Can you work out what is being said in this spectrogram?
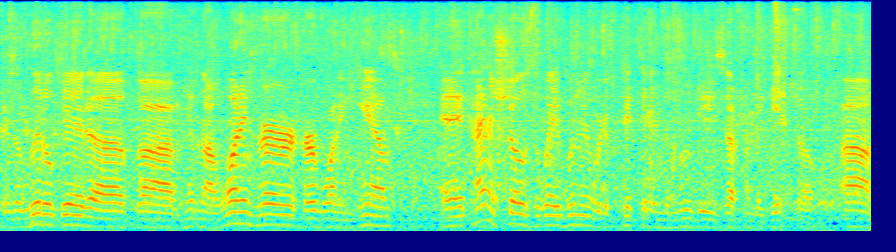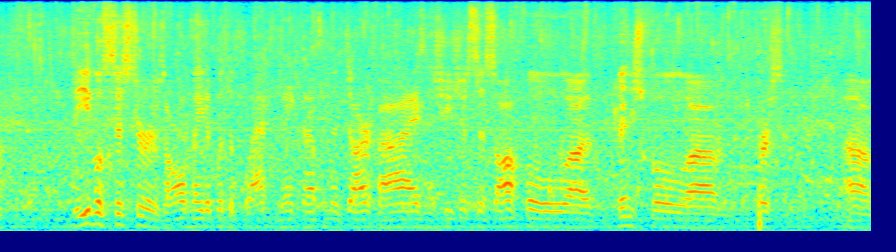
there's a little bit of um, him not wanting her, her wanting him, and it kind of shows the way women were depicted in the movies uh, from the get-go. The evil sister is all made up with the black makeup and the dark eyes, and she's just this awful, uh, vengeful um, person. Um,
